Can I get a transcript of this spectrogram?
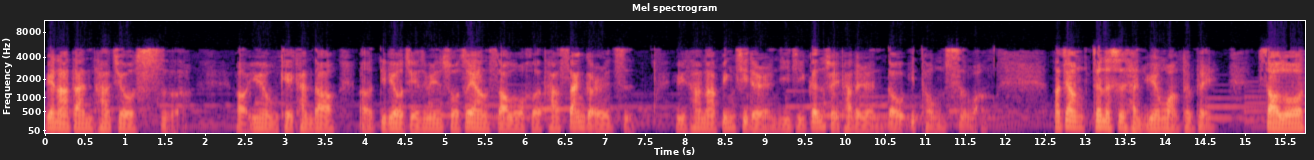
约拿丹他就死了，呃，因为我们可以看到，呃，第六节这边说，这样扫罗和他三个儿子与他拿兵器的人以及跟随他的人都一同死亡，那这样真的是很冤枉，对不对？扫罗，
